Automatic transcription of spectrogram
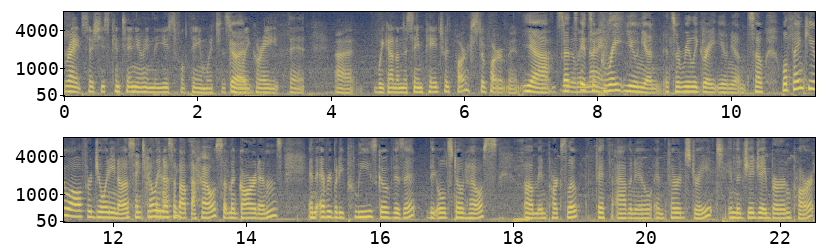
Right. So she's continuing the useful theme, which is Good. really great that uh, we got on the same page with Parks Department. Yeah, That's that's really it's nice. a great union. It's a really great union. So, well, thank you all for joining us Thank and telling us having about the house and the gardens. And everybody, please go visit the Old Stone House um, in Park Slope, Fifth Avenue and Third Street in the J.J. Byrne Park.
